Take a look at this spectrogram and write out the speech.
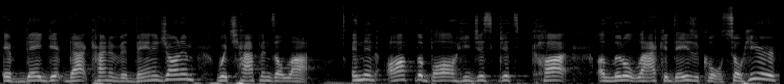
if they get that kind of advantage on him, which happens a lot? And then off the ball, he just gets caught a little lackadaisical. So here,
